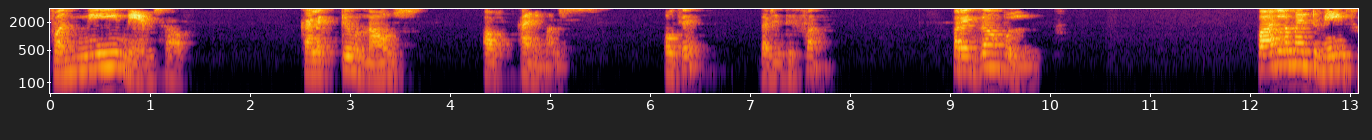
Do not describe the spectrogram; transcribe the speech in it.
funny names of collective nouns of animals. Okay, that is the fun. For example, parliament means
